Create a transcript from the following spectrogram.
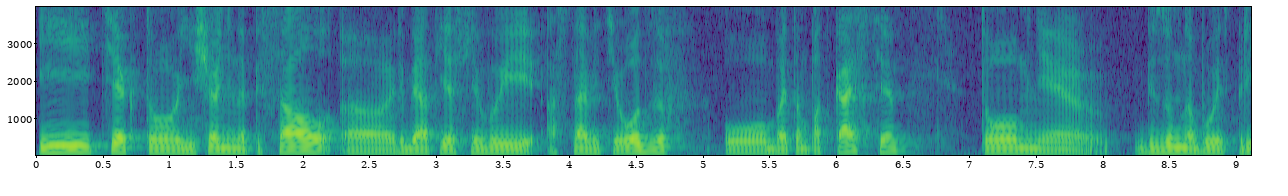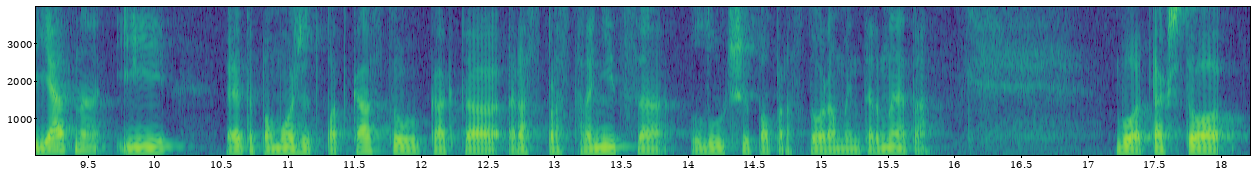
И те, кто еще не написал, э, ребят, если вы оставите отзыв об этом подкасте, то мне безумно будет приятно, и это поможет подкасту как-то распространиться лучше по просторам интернета. Вот, так что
